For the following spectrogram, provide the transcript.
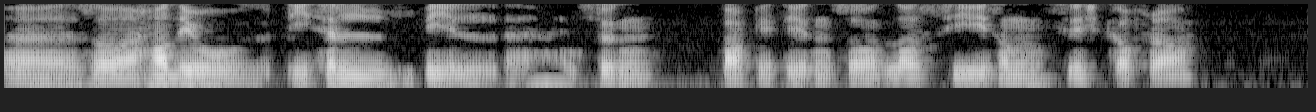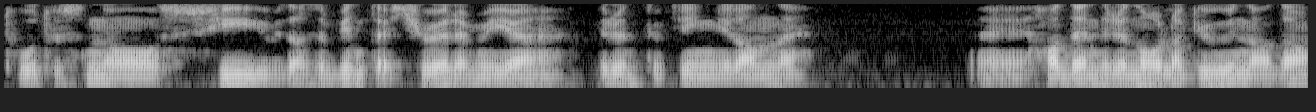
Eh, så jeg hadde jo dieselbil en stund bak i tiden. Så la oss si sånn ca. fra 2007 da, så begynte jeg å kjøre mye rundt omkring i landet. Jeg hadde en Renault Laguna da.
